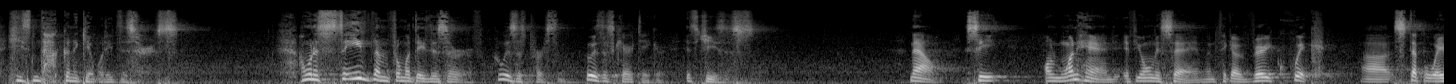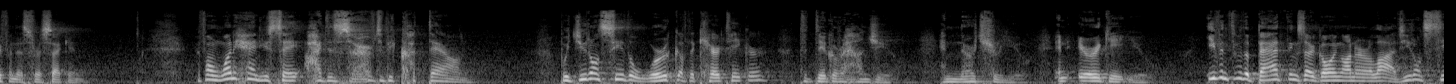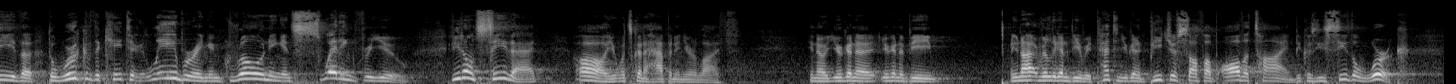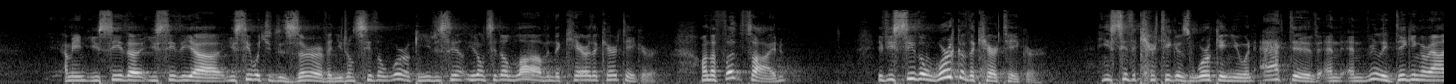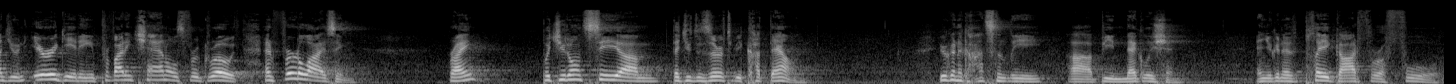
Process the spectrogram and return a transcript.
he's not going to get what he deserves. I want to save them from what they deserve. Who is this person? Who is this caretaker? It's Jesus. Now, see, on one hand, if you only say, I'm going to take a very quick uh, step away from this for a second. If on one hand you say, I deserve to be cut down, but you don't see the work of the caretaker to dig around you and nurture you and irrigate you. Even through the bad things that are going on in our lives, you don't see the, the work of the caretaker laboring and groaning and sweating for you. If you don't see that, oh, what's going to happen in your life? You know, you're going you're going to be, you're not really going to be repentant. You're going to beat yourself up all the time because you see the work. I mean, you see, the, you, see the, uh, you see what you deserve and you don't see the work and you, just see, you don't see the love and the care of the caretaker. On the flip side, if you see the work of the caretaker, and you see the caretakers working you and active and, and really digging around you and irrigating and providing channels for growth and fertilizing, right? But you don't see um, that you deserve to be cut down. You're going to constantly uh, be negligent and you're going to play God for a fool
